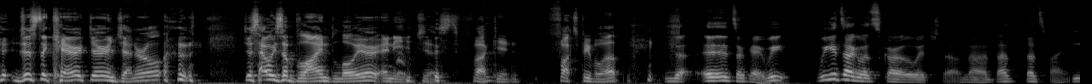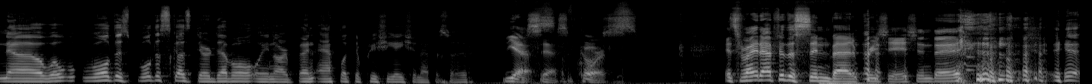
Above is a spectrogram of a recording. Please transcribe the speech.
just the character in general, just how he's a blind lawyer and he just fucking fucks people up. No, it's okay. We we can talk about Scarlet Witch though. No, that that's fine. no, we'll we'll just we'll discuss Daredevil in our Ben Affleck appreciation episode. Yes, yes, of, course. It's right after the Sinbad Appreciation Day.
